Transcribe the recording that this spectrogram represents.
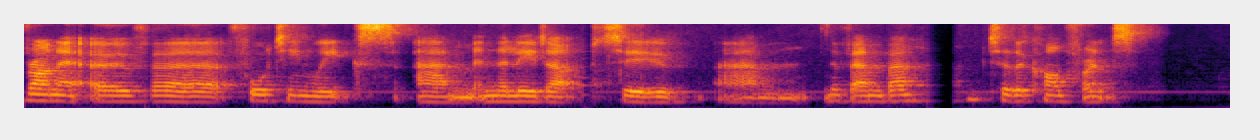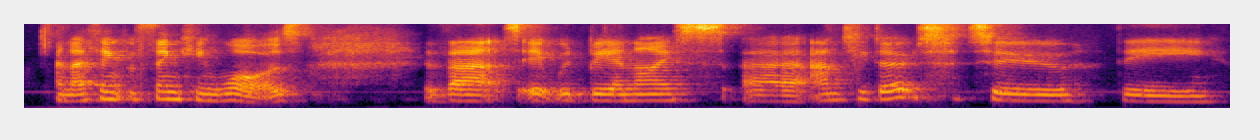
run it over 14 weeks um, in the lead up to um, November to the conference. And I think the thinking was that it would be a nice uh, antidote to the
